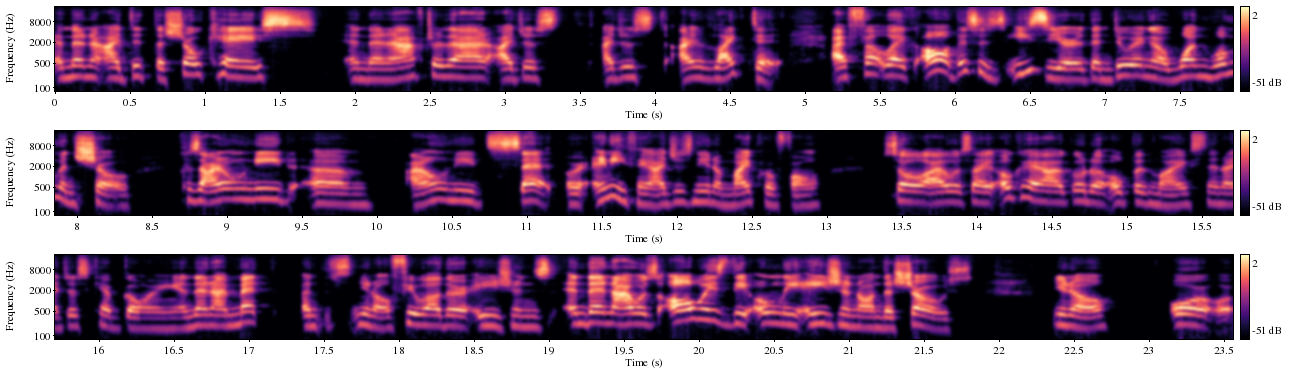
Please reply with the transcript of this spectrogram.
and then I did the showcase. And then after that I just I just I liked it. I felt like, oh, this is easier than doing a one woman show. Cause I don't need um I don't need set or anything. I just need a microphone. So I was like, okay, I'll go to open mics, and I just kept going. And then I met, uh, you know, a few other Asians, and then I was always the only Asian on the shows, you know. Or, or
